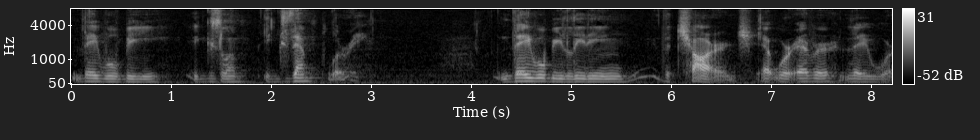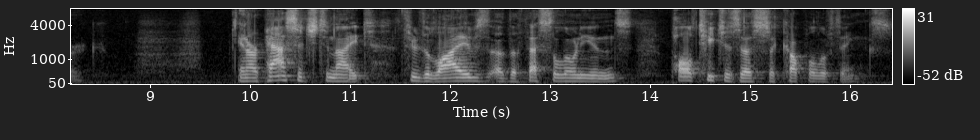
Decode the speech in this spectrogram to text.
They will be exemplary. They will be leading the charge at wherever they work. In our passage tonight, through the lives of the Thessalonians, Paul teaches us a couple of things.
